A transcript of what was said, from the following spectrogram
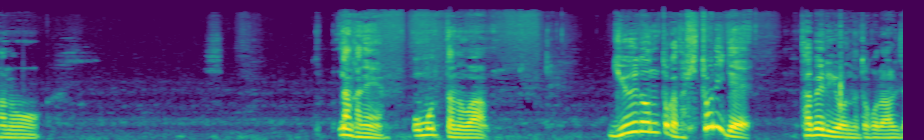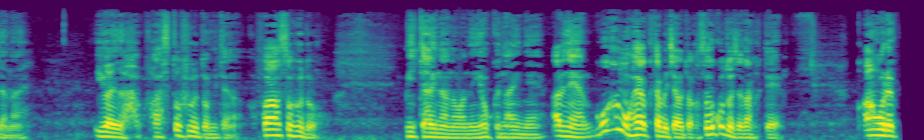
あの、なんかね、思ったのは、牛丼とかさ、一人で食べるようなところあるじゃない？いわゆるファストフードみたいな。ファーストフードみたいなのはね、良くないね。あれね、ご飯を早く食べちゃうとかそういうことじゃなくて、あ、俺、フ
